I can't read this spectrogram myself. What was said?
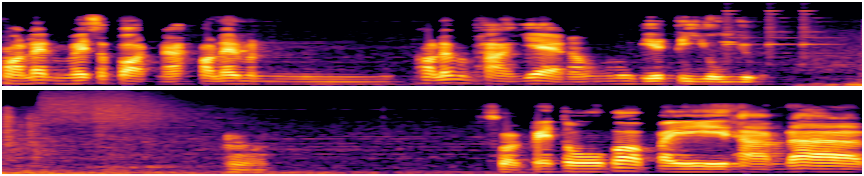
ฮอลแลนด์มันไม่สปอร์ตนะฮอลแลนด์มันฮอลแลนด์มันพางแย่นะเมื่อกี้ตียุงอยู่อส่วนเปโตก็ไปทางด้าน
